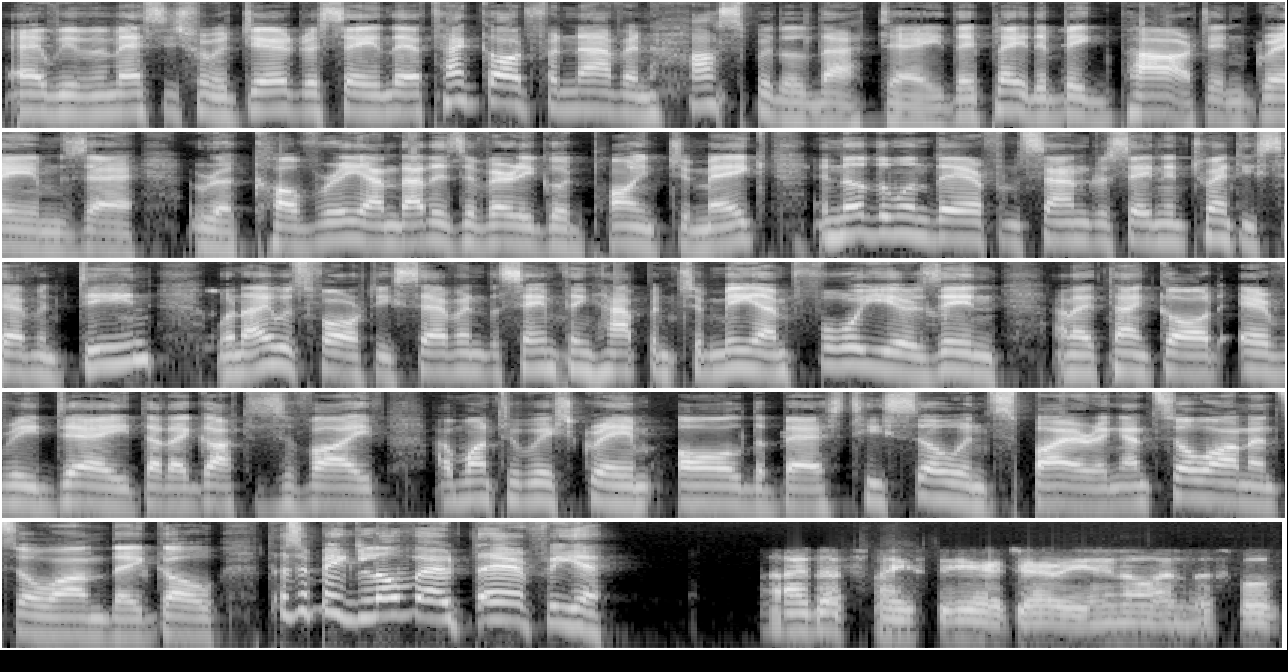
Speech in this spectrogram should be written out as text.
Uh, we have a message from a Deirdre saying there, thank God for Navan Hospital that day. They played a big part in Graham's uh, recovery, and that is a very good point to make. Another one there from Sandra saying in 2017, when I was 47, the same thing happened to me. I'm four years in, and I thank God every day that I got to survive. I want to wish Graham all the best best. He's so inspiring, and so on and so on they go. There's a big love out there for you. Ah, that's nice to hear, Jerry. You know, and I suppose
